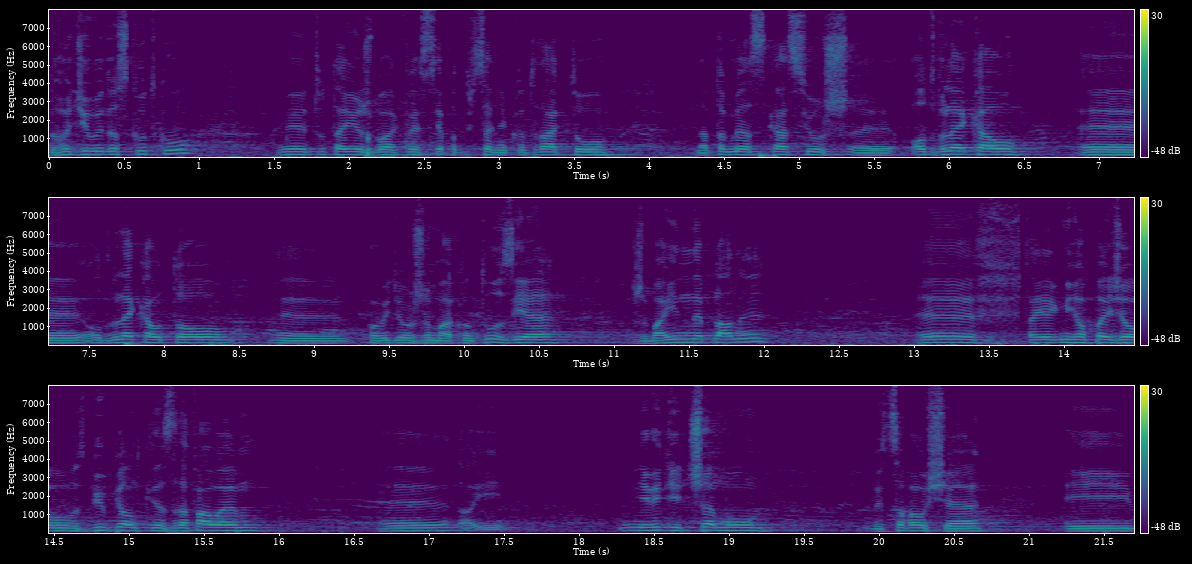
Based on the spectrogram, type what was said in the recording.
dochodziły do skutku. Tutaj już była kwestia podpisania kontraktu. Natomiast Kasiusz odwlekał, odwlekał to, powiedział, że ma kontuzję, że ma inne plany. E, Tak jak Michał powiedział, zbił piątkę z Rafałem. E, No i nie wiedzieć czemu wycofał się i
